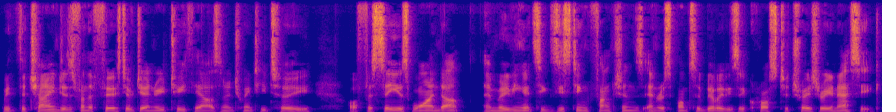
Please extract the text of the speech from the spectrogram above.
With the changes from the 1st of January 2022 of FASEA's wind up and moving its existing functions and responsibilities across to Treasury and ASIC,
